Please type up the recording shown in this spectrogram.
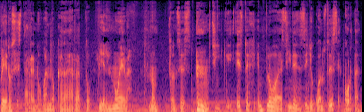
pero se está renovando cada rato piel nueva. ¿No? Entonces, este ejemplo así de sencillo, cuando ustedes se cortan,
